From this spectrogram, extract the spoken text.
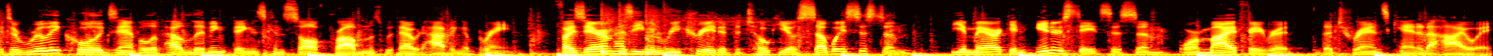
It's a really cool example of how living things can solve problems without having a brain. Physarum has even recreated the Tokyo subway system, the American interstate system, or my favorite, the Trans Canada Highway.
